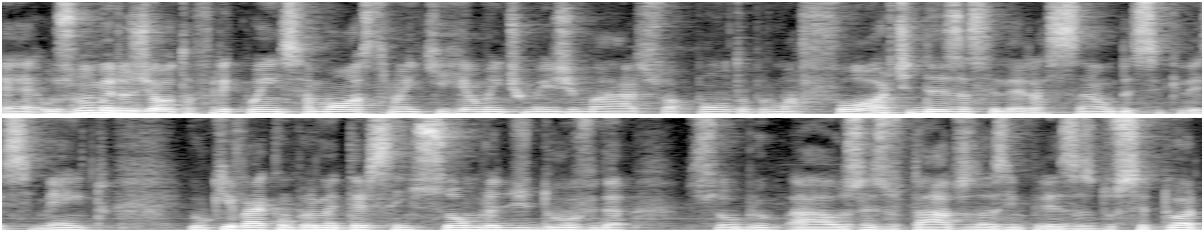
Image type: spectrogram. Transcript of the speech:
É, os números de alta frequência mostram aí que realmente o mês de março aponta para uma forte desaceleração desse crescimento, o que vai comprometer sem sombra de dúvida sobre ah, os resultados das empresas do setor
